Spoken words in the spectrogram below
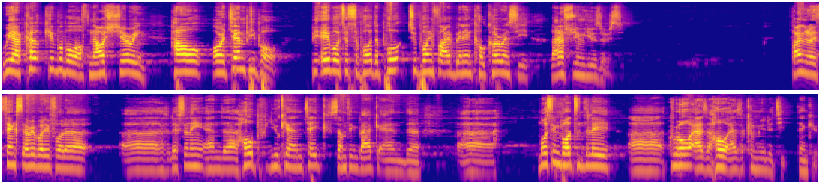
we are capable of now sharing how our 10 people be able to support the 2.5 million concurrency live stream users. Finally, thanks everybody for the uh, listening and uh, hope you can take something back and uh, uh most importantly, uh, grow as a whole as a community. Thank you.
